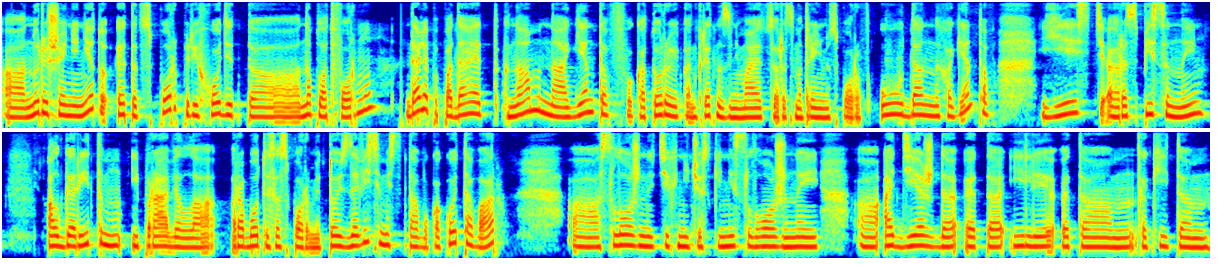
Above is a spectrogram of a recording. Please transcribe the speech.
а, но решения нету, этот спор переходит э, на платформу, Далее попадает к нам на агентов, которые конкретно занимаются рассмотрением споров. У данных агентов есть расписанный алгоритм и правила работы со спорами. То есть в зависимости от того, какой товар, а, сложный технически, несложный, а, одежда это или это какие-то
